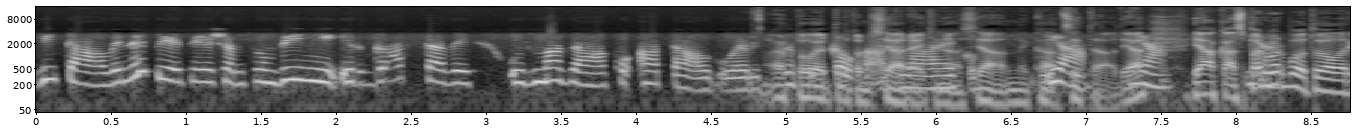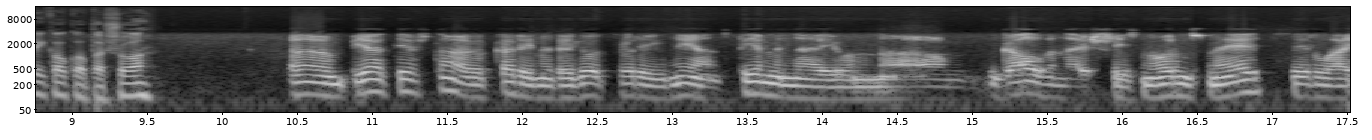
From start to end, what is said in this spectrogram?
vitāli nepieciešams un viņi ir gatavi uz mazāku atalgojumu. Ar to ir, protams, jārēķinās, jā, nekā jā, citādi. Jā, jā, jā kāds par varbūt vēl arī kaut ko par šo? Um, jā, tieši tā, Karina arī ļoti svarīgi nianses pieminēja. Un, um, galvenais šīs normas mērķis ir, lai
